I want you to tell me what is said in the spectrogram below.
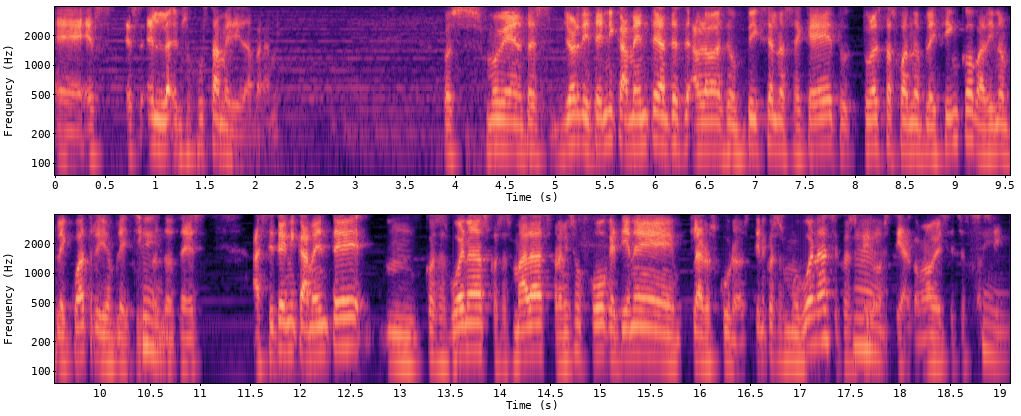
Eh, es es en, en su justa medida para mí. Pues muy bien, entonces Jordi, técnicamente antes de- hablabas de un pixel, no sé qué, tú, tú lo estás jugando en Play 5, Vadino en Play 4 y yo en Play 5, Sí. entonces así técnicamente mm, cosas buenas, cosas malas, para mí es un juego que tiene claroscuros, tiene cosas muy buenas y cosas que Mm. digo, hostia, ¿cómo habéis hecho esto Sí. así?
